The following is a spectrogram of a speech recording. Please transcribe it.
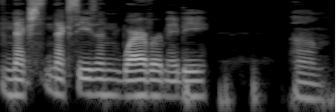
next next season, wherever it may be. Um,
